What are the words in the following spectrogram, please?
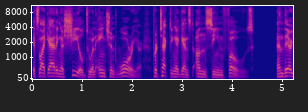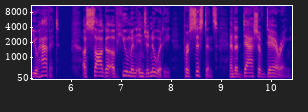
It's like adding a shield to an ancient warrior, protecting against unseen foes. And there you have it. A saga of human ingenuity, persistence, and a dash of daring,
